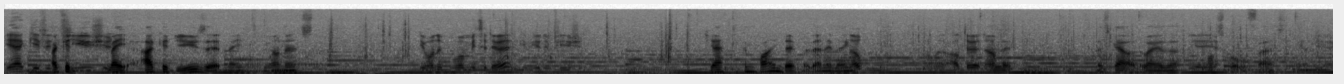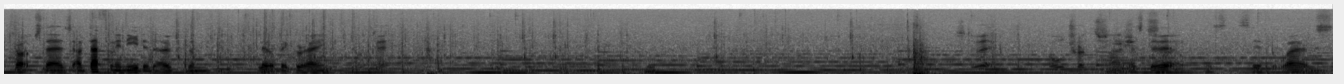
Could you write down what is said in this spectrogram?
yeah, give I could, infusion. mate. I could use it, mate. To be honest, You want, want me to do it? Give you an infusion? do you have to combine it with anything? Nope. I'll, do it now. Let, let's get out of the way of the Yeah, yeah. first. Yeah. Yeah, Go upstairs. I definitely need it though, because I'm a little bit grey. Okay. Let's do it. Transfusion. Right, let's do style. it. Let's see if it works.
